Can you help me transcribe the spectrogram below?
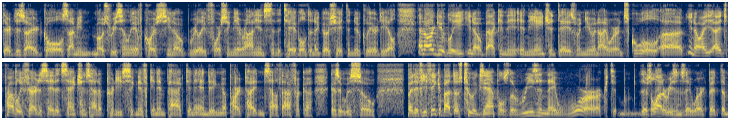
their desired goals. I mean, most recently, of course, you know, really forcing the Iranians to the table to negotiate the nuclear deal, and arguably, you know, back in the in the ancient days when you and I were in school, uh, you know, I, it's probably fair to say that sanctions had a pretty significant impact in ending apartheid in South Africa because it was so. But if you think about those two examples, the reason they worked, there's a lot of reasons they worked, but the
